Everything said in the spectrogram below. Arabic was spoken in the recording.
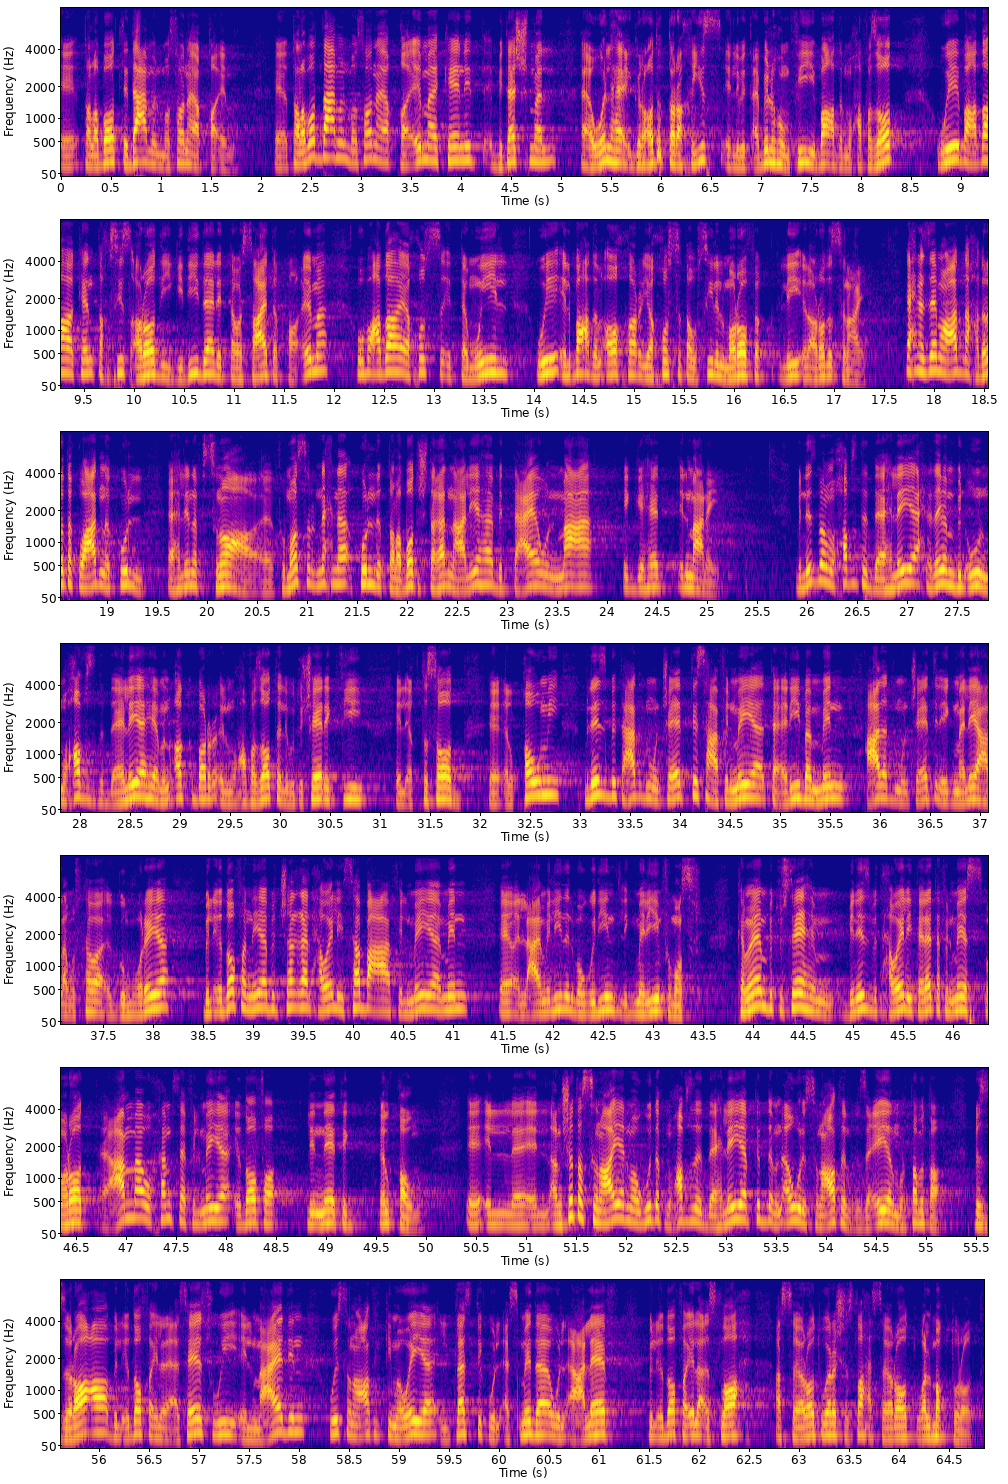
آه، طلبات لدعم المصانع القائمة آه، طلبات دعم المصانع القائمة كانت بتشمل أولها إجراءات التراخيص اللي بتقابلهم في بعض المحافظات وبعضها كان تخصيص أراضي جديدة للتوسعات القائمة وبعضها يخص التمويل والبعض الآخر يخص توصيل المرافق للأراضي الصناعية. إحنا زي ما وعدنا حضرتك وعدنا كل أهلنا في الصناعه آه، في مصر إن إحنا كل الطلبات اشتغلنا عليها بالتعاون مع الجهات المعنية. بالنسبة لمحافظة الدقهلية إحنا دايما بنقول محافظة الدقهلية هي من أكبر المحافظات اللي بتشارك في الاقتصاد آه، القومي. بنسبة عدد منشآت 9% تقريبا من عدد المنشآت الإجمالية على مستوى الجمهورية. بالإضافة إن هي بتشغل حوالي 7% من آه، العاملين الموجودين الإجماليين في مصر. كمان بتساهم بنسبة حوالي 3% استثمارات عامة و5% إضافة للناتج القومي. ال- الأنشطة الصناعية الموجودة في محافظة الدهلية بتبدأ من أول الصناعات الغذائية المرتبطة بالزراعة بالإضافة إلى الأساس والمعادن والصناعات الكيماوية البلاستيك والأسمدة والأعلاف بالإضافة إلى إصلاح السيارات ورش إصلاح السيارات والمقطورات.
